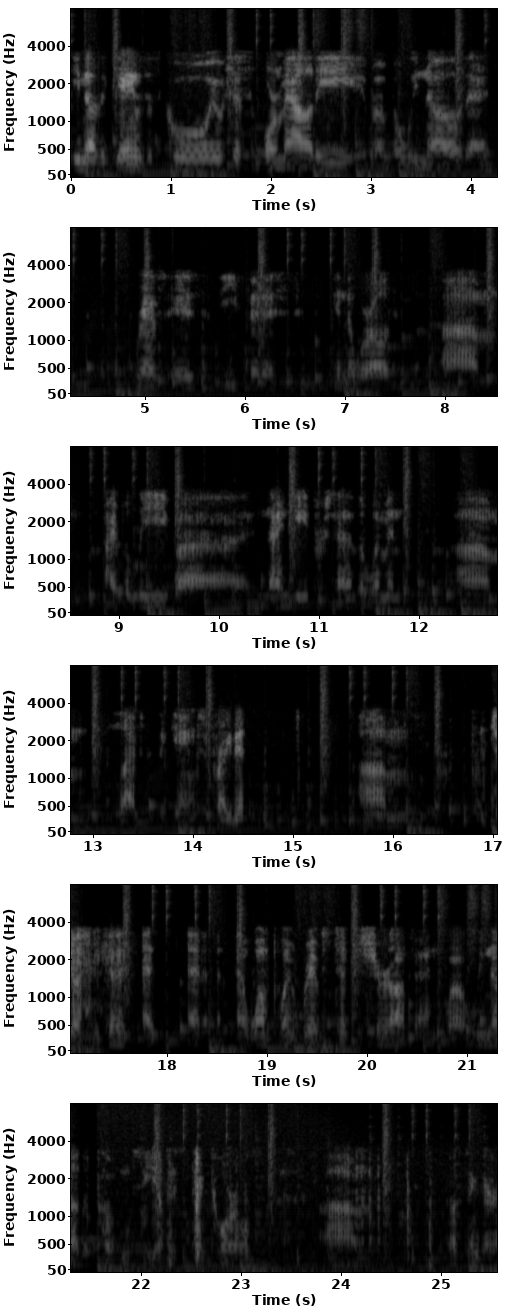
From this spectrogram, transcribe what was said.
you know, the games was cool. It was just a formality, but, but we know that Rivs is the fittest in the world. Um, I believe uh, 98% of the women um, left the games pregnant. Um, just because at, at at one point Rivs took his shirt off, and well, we know the potency of his pectorals. Um, those things are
